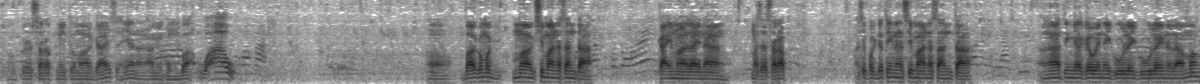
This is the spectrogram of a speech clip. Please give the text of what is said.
Super sarap nito mga guys. Ayan ang aming humba. Wow! Oh, bago mag mag Semana Santa, kain muna tayo ng masasarap. Kasi pagdating ng Semana Santa, ang ating gagawin ay gulay-gulay na lamang.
